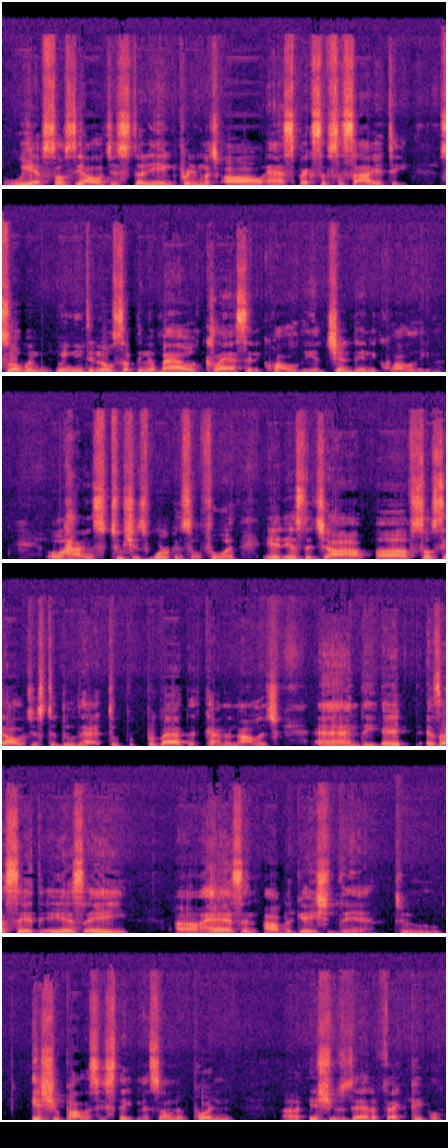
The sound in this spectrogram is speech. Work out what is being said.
We have sociologists studying pretty much all aspects of society. So when we need to know something about class inequality, gender inequality, or how institutions work and so forth, it is the job of sociologists to do that, to provide that kind of knowledge. And the, as I said, the ASA uh, has an obligation then to issue policy statements on important uh, issues that affect people.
